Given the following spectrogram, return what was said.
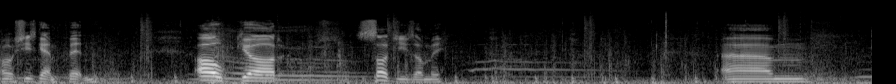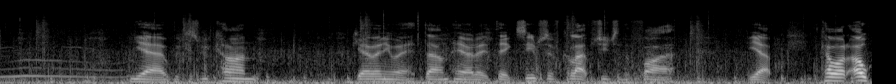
Oh, she's getting bitten. Oh God. Sod you, zombie. Um. Yeah, because we can't go anywhere down here, I don't think. Seems to have collapsed due to the fire. Yep. Come on. Oh,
